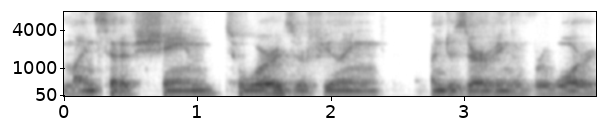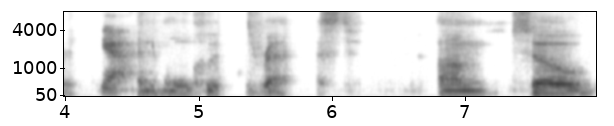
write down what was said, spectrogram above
mindset of shame towards or feeling undeserving of reward. Yeah. And that includes rest. Um, so,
